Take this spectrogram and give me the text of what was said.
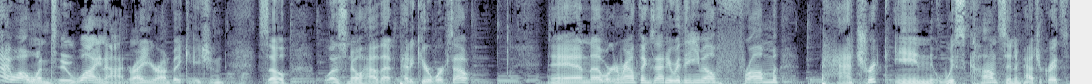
I want one too. Why not? Right? You're on vacation, so let us know how that pedicure works out." And uh, we're going to round things out here with an email from Patrick in Wisconsin. And Patrick writes,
